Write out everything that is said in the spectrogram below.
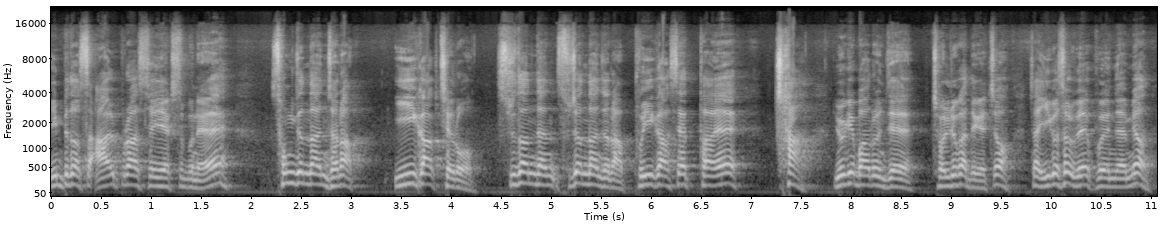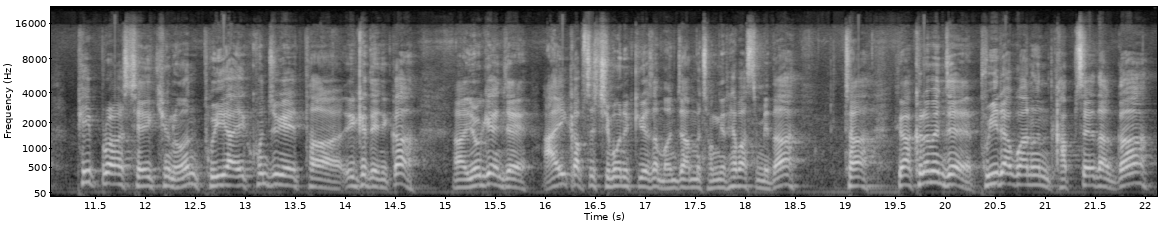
임피던스 R 플러스 AX 분의 송전단 전압 E각 제로 수전단 수전단 전압 V각 세타의 차 요게 바로 이제 전류가 되겠죠. 자 이것을 왜 구했냐면 P 플러스 JQ는 VI 콘주게이터 이렇게 되니까 아, 여기에 이제 I 값을 집어넣기 위해서 먼저 한번 정리를 해봤습니다. 자, 자, 그러면 이제 V라고 하는 값에다가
